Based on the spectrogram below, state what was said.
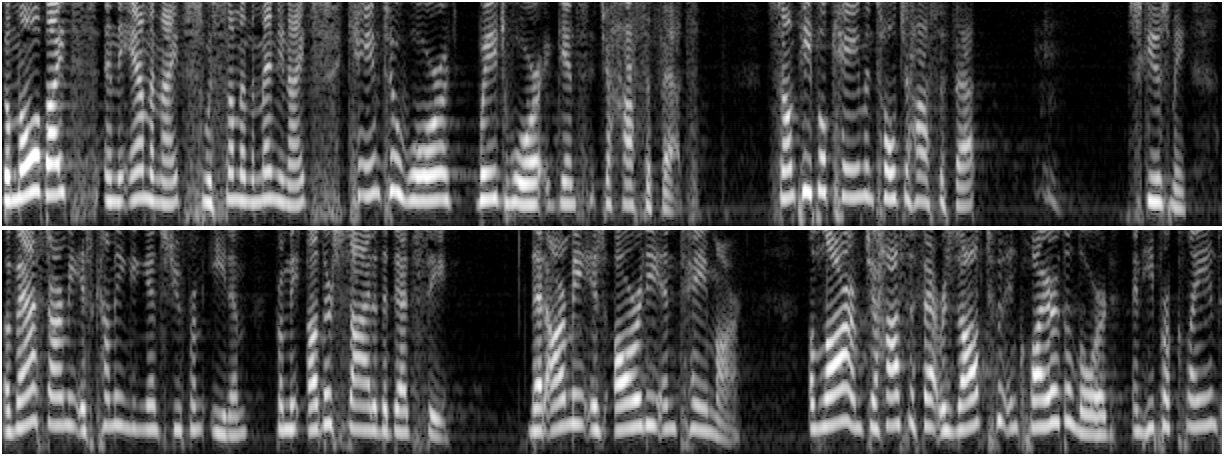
The Moabites and the Ammonites, with some of the Meunites, came to war, wage war against Jehoshaphat. Some people came and told Jehoshaphat, excuse me, a vast army is coming against you from Edom, from the other side of the Dead Sea. That army is already in Tamar. Alarmed, Jehoshaphat resolved to inquire of the Lord, and he proclaimed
